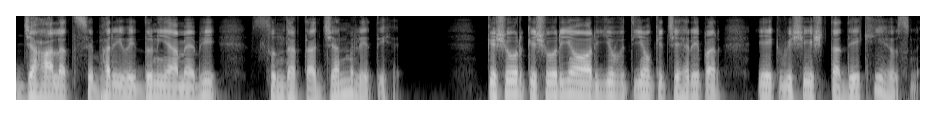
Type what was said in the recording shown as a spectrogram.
जहालत से भरी हुई दुनिया में भी सुंदरता जन्म लेती है। किशोर किशोरियों और युवतियों के चेहरे पर एक विशेषता देखी है उसने।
